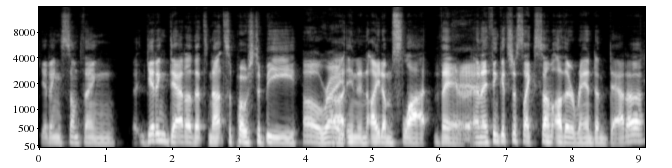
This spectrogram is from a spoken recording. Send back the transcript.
getting something getting data that's not supposed to be Oh, uh, right. in an item slot there Yeah. and i think it's just like some other random data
